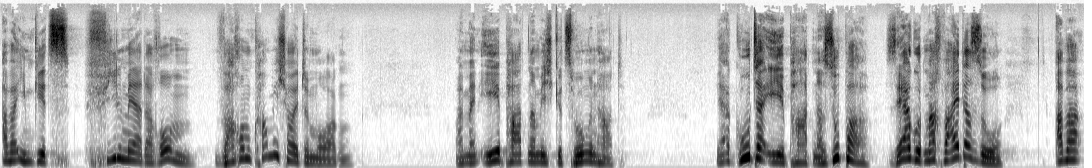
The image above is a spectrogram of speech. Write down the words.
Aber ihm geht es vielmehr darum, warum komme ich heute Morgen? Weil mein Ehepartner mich gezwungen hat. Ja, guter Ehepartner, super, sehr gut, mach weiter so. Aber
